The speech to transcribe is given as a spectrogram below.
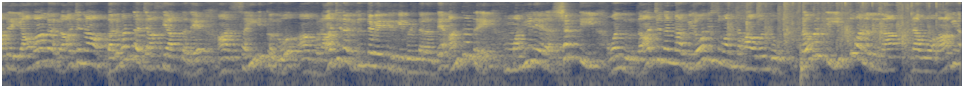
ಆದ್ರೆ ಯಾವಾಗ ರಾಜನ ಬಲವಂತ ಜಾಸ್ತಿ ಆಗ್ತದೆ, ಆ ಸೈನಿಕರು ಆ ರಾಜನ ವಿರುದ್ಧವೇ ತಿರುಗಿ ಬಿಡ್ತಾರಂತೆ ಅಂತಂದ್ರೆ ಮಹಿಳೆಯರ ಶಕ್ತಿ ಒಂದು ರಾಜನನ್ನ ವಿರೋಧಿಸುವಂತಹ ಒಂದು ಪ್ರವೃತ್ತಿ ಇತ್ತು ಅನ್ನೋದನ್ನ ನಾವು ಆಗಿನ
